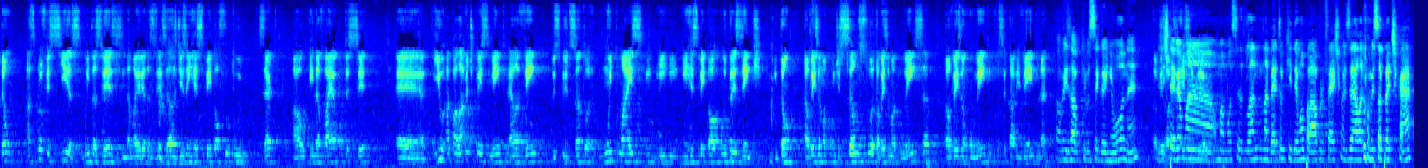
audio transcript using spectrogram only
Então, as profecias, muitas vezes, e na maioria das vezes, elas dizem respeito ao futuro, certo? Algo que ainda vai acontecer. É, e a palavra de conhecimento, ela vem do Espírito Santo muito mais em, em, em respeito ao no presente. Então, talvez é uma condição sua, talvez é uma doença, talvez é um momento que você está vivendo, né? Talvez algo que você ganhou, né? Talvez a gente teve uma, uma moça lá na Bethel que deu uma palavra profética, mas ela começou a praticar,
